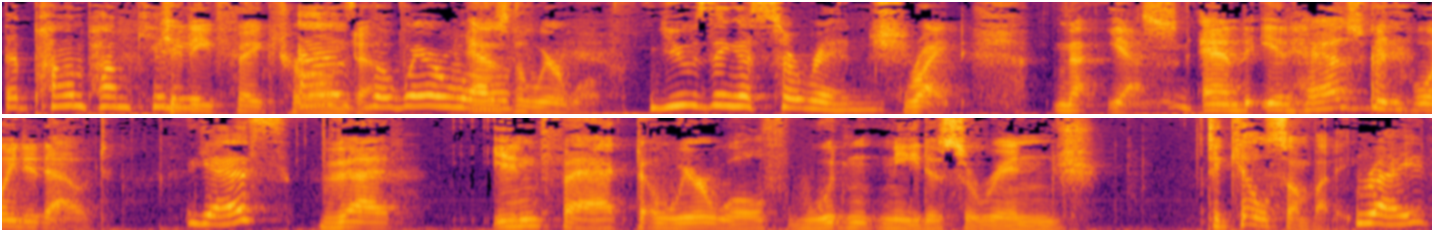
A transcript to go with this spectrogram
that Pom Pom Kitty, Kitty faked her as own death. the werewolf, As the werewolf. using a syringe. Right. Yes. And it has been pointed out Yes, that, in fact, a werewolf wouldn't need a syringe to kill somebody. right.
